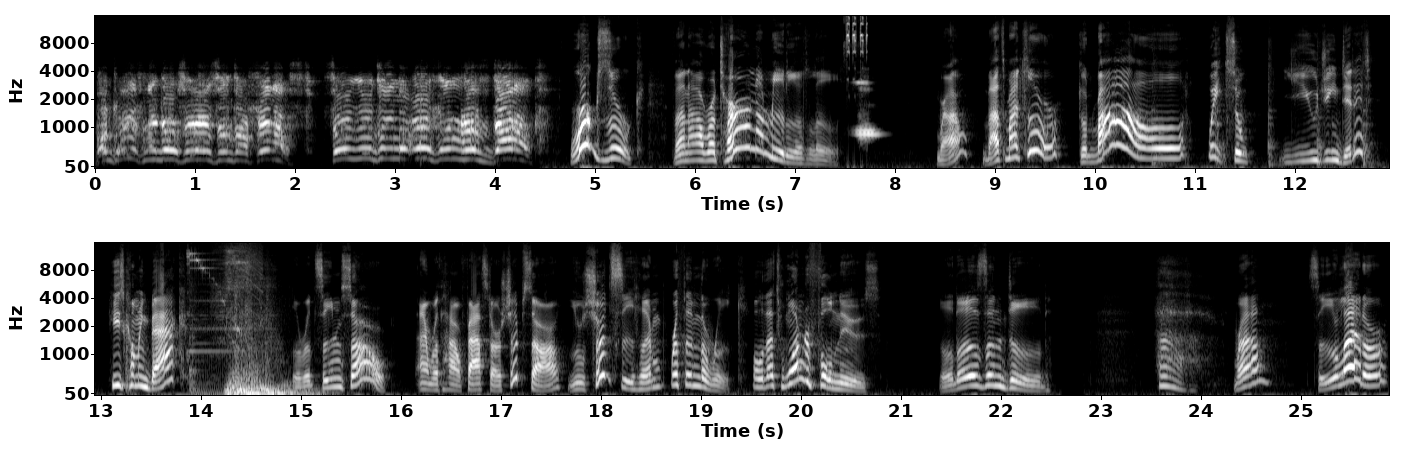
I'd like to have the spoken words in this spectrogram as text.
The peace negotiations are finished. Sir Eugene the Earthling has done it. Work, Zook! Then I'll return immediately. Well, that's my cue. Goodbye! Wait, so Eugene did it? He's coming back? It would seem so. And with how fast our ships are, you should see him within the week. Oh, that's wonderful news. It is indeed. well, see you later,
